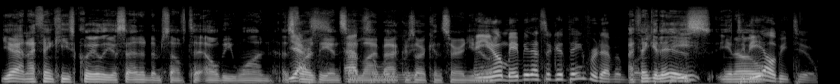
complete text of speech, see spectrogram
Yeah, and I think he's clearly ascended himself to LB one as Yes, far as the inside absolutely. linebackers are concerned. You and know, you know, maybe that's a good thing for Devin Bush. I think it to be- is, you to be. LB two.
